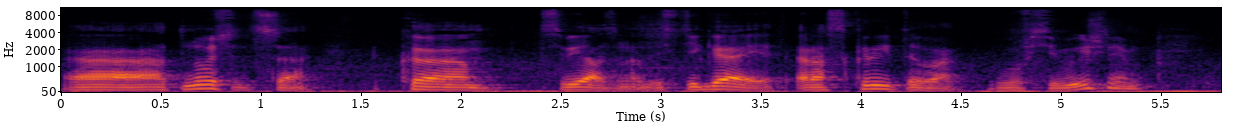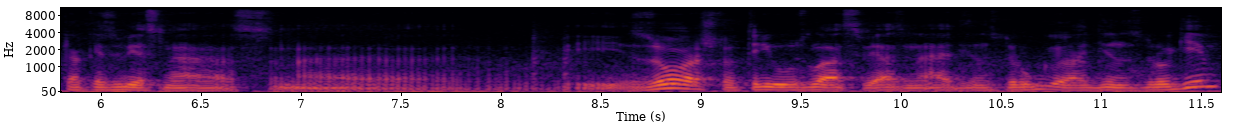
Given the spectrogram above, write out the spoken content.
а, относится к, связано, достигает раскрытого во Всевышнем, как известно из Зор, что три узла связаны один с, друг, один с другим,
